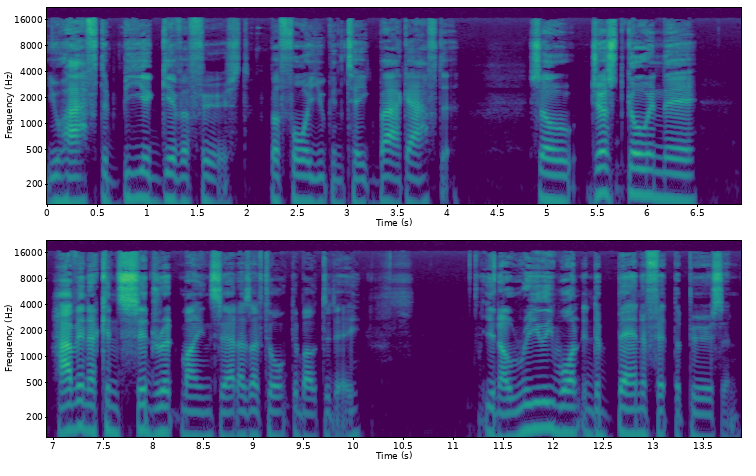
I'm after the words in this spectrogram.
you have to be a giver first before you can take back after. So just go in there having a considerate mindset, as I've talked about today. You know, really wanting to benefit the person.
